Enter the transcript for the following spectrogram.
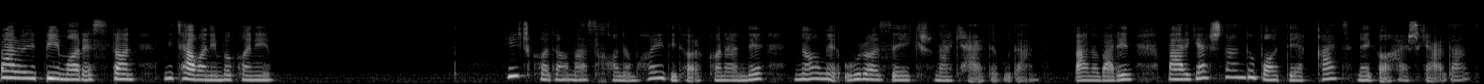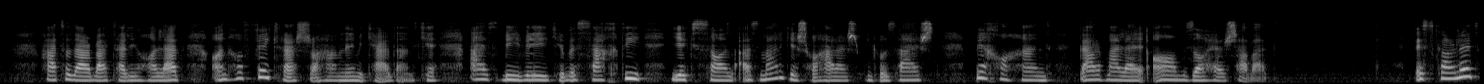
برای بیمارستان می توانیم بکنیم. هیچ کدام از خانم های دیدار کننده نام او را ذکر نکرده بودند. بنابراین برگشتند و با دقت نگاهش کردند. حتی در بدترین حالت آنها فکرش را هم نمی کردند که از بیوهی که به سختی یک سال از مرگ شوهرش میگذشت بخواهند در ملع عام ظاهر شود. اسکارلت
